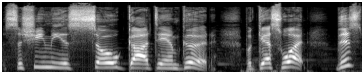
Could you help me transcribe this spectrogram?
sashimi is so goddamn good. But guess what? This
